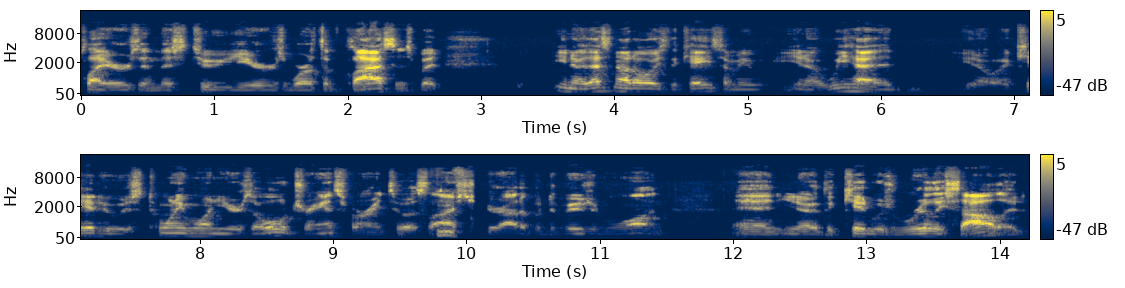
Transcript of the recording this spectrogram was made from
players in this two years worth of classes, but you know that's not always the case. I mean, you know, we had you know a kid who was 21 years old transferring to us hmm. last year out of a Division One, and you know the kid was really solid.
